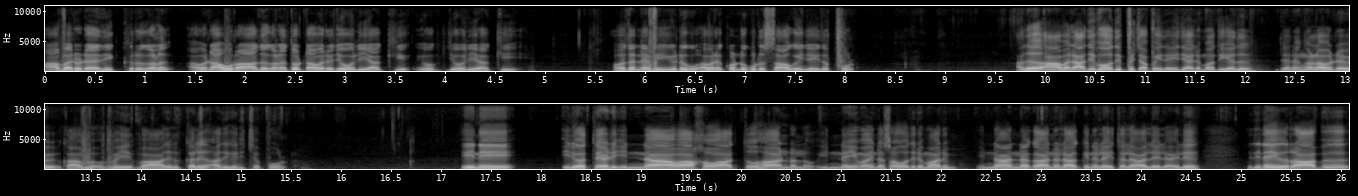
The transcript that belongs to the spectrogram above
അവരുടെ ദിക്റുകൾ അവരുടെ ഔറാദുകളെ തൊട്ട് അവരെ ജോലിയാക്കി ജോലിയാക്കി. അവർ തന്നെ വീട് അവരെ കൊണ്ട് കുടുസാവുകയും ചെയ്തപ്പോൾ. അത് ആവലാതി ബോധിപ്പിച്ചു. അപ്പോൾ ഇത് എഴുതിയാലും മതി. അത് ജനങ്ങൾ അവരുടെ വാതിൽക്കൽ അധികരിച്ചപ്പോൾ. ഇനി ഇരുപത്തേഴ് ഇന്നാവാഹവാത്തുഹ ഉണ്ടല്ലോ. ഇന്നയും അതിന്റെ സഹോദരിമാരും. ഇന്ന അന്നകാനലാക്കിന ലൈത്തലാലിൽ അതിൽ ഇതിന്റെ ഇറാബ്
